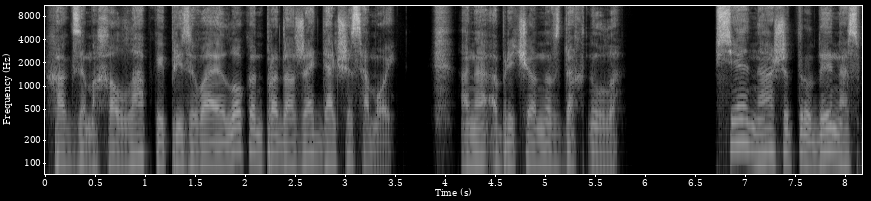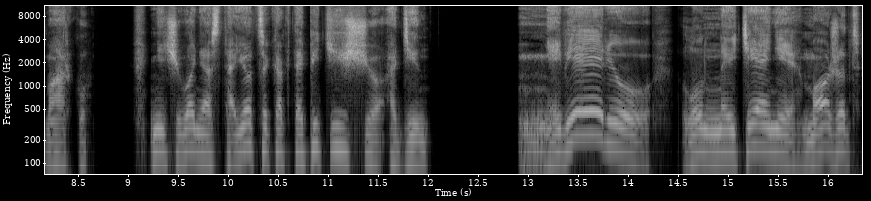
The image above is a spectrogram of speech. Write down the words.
Хак замахал лапкой, призывая Локон продолжать дальше самой. Она обреченно вздохнула. «Все наши труды на смарку. Ничего не остается, как топить еще один». «Не верю! Лунной тени, может,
